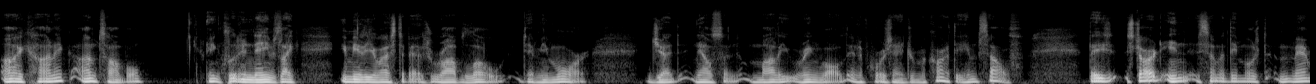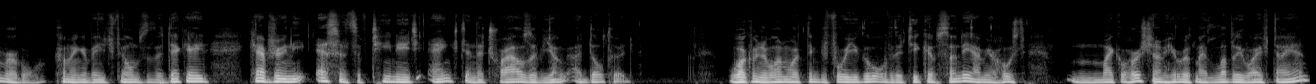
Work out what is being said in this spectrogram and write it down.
iconic ensemble included names like Emilio Estevez, Rob Lowe, Demi Moore, Judd Nelson, Molly Ringwald, and of course Andrew McCarthy himself. They starred in some of the most memorable coming of age films of the decade, capturing the essence of teenage angst and the trials of young adulthood. Welcome to One More Thing Before You Go over the Teacup Sunday. I'm your host, Michael Herst, and I'm here with my lovely wife, Diane.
